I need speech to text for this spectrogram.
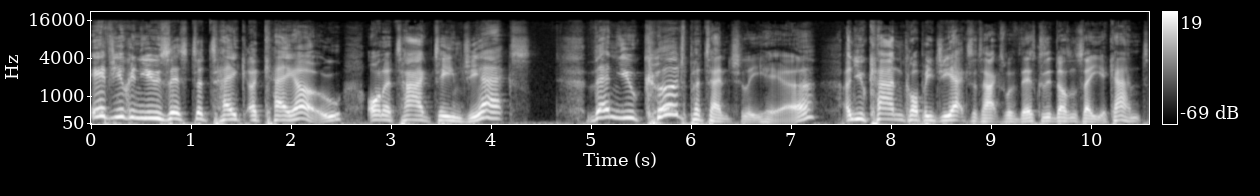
If you can use this to take a KO on a tag team GX, then you could potentially here and you can copy GX attacks with this because it doesn't say you can't,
